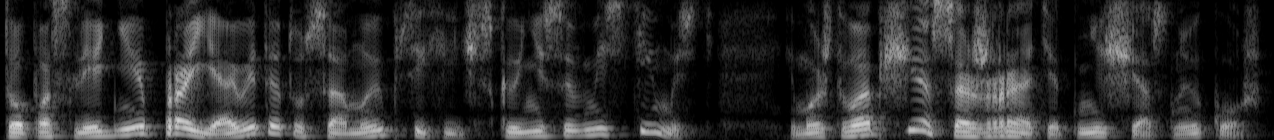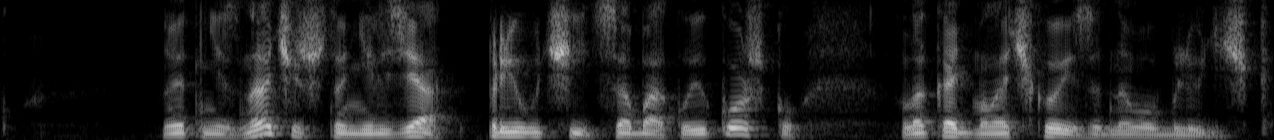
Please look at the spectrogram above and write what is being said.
то последняя проявит эту самую психическую несовместимость – и может вообще сожрать эту несчастную кошку. Но это не значит, что нельзя приучить собаку и кошку лакать молочко из одного блюдечка.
